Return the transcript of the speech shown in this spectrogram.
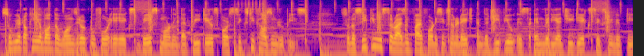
So we are talking about the 1024AX base model that retails for 60,000 rupees. So the CPU is the Ryzen 5 4600H and the GPU is the Nvidia GTX 1650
